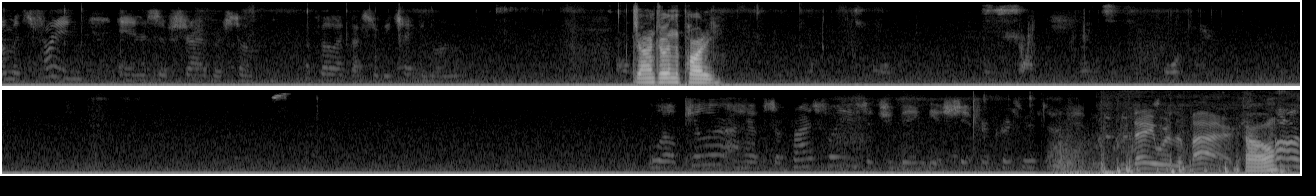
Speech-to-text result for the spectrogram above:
I'm his friend and a subscriber, so I feel like I should be checking on him. John, join the party. Well, Killer, I have a surprise for you since you didn't get shit for Christmas. I have Today were the buyers. Oh. Huh?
